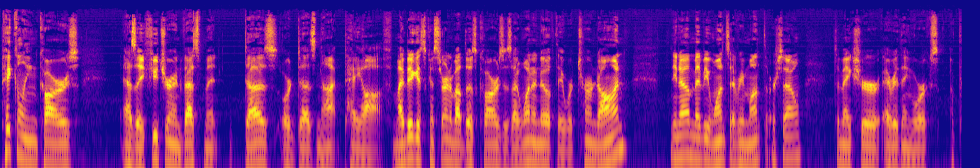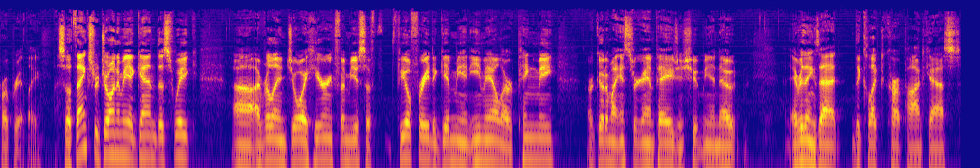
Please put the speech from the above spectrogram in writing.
pickling cars as a future investment does or does not pay off. My biggest concern about those cars is I want to know if they were turned on, you know, maybe once every month or so to make sure everything works appropriately. So thanks for joining me again this week. Uh, I really enjoy hearing from you, so feel free to give me an email or ping me or go to my Instagram page and shoot me a note. Everything's at the Collector Car Podcast.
